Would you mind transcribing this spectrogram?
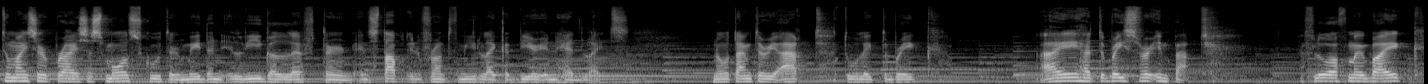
to my surprise, a small scooter made an illegal left turn and stopped in front of me like a deer in headlights. No time to react, too late to brake. I had to brace for impact. I flew off my bike,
